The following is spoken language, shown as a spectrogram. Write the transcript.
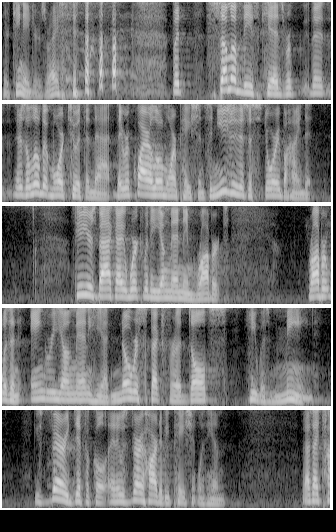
They're teenagers, right? but some of these kids, there's a little bit more to it than that. They require a little more patience, and usually there's a story behind it. A few years back, I worked with a young man named Robert. Robert was an angry young man. He had no respect for adults. He was mean. He was very difficult, and it was very hard to be patient with him. But as I t-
